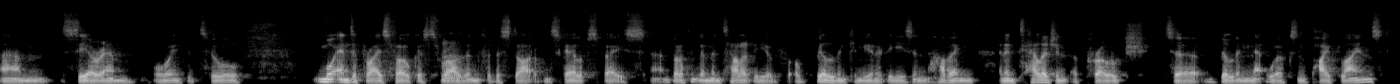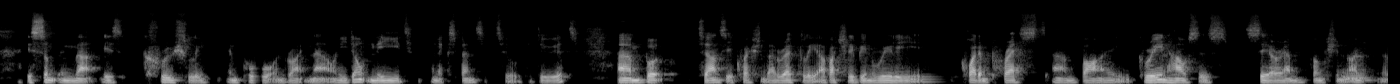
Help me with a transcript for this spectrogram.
um, CRM oriented tool, more enterprise focused mm. rather than for the startup and scale up space. Um, but I think the mentality of, of building communities and having an intelligent approach to building networks and pipelines is something that is crucially important right now. And you don't need an expensive tool to do it. Um, but to answer your question directly, I've actually been really quite impressed um, by Greenhouse's CRM function. Mm. I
